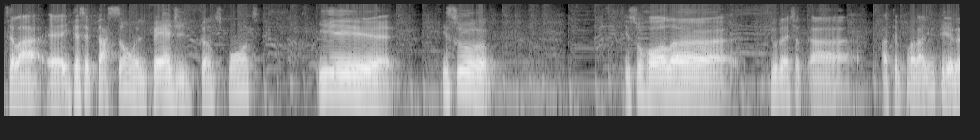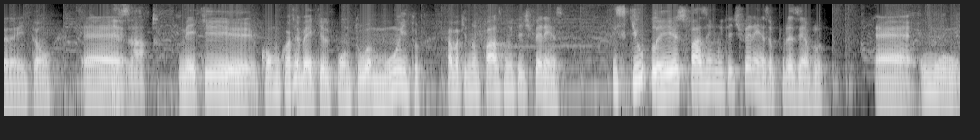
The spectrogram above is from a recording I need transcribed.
sei lá, é, interceptação ele perde tantos pontos. E isso, isso rola durante a, a, a temporada inteira, né? Então, é, Exato meio que, como o quarterback ele pontua muito, acaba que não faz muita diferença. Skill players fazem muita diferença. Por exemplo, é, um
